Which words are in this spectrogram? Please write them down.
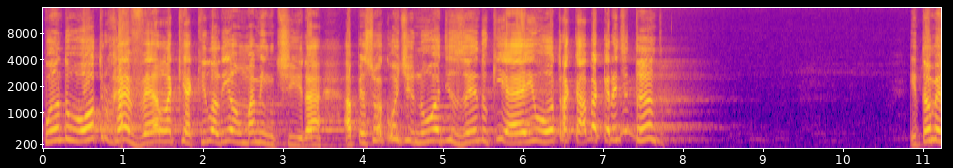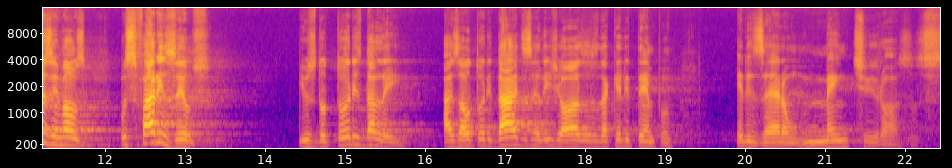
quando o outro revela que aquilo ali é uma mentira, a pessoa continua dizendo que é e o outro acaba acreditando. Então, meus irmãos, os fariseus e os doutores da lei, as autoridades religiosas daquele tempo, eles eram mentirosos.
